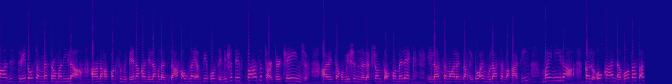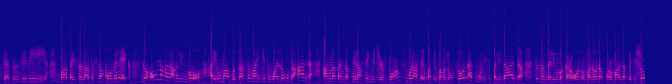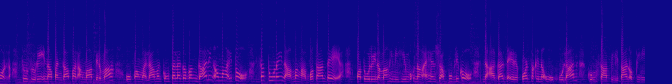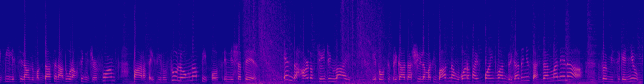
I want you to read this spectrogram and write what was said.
Mga distrito sa Metro Manila ang nakapagsumite ng kanilang lagda kaugnay ang People's Initiative para sa charter change. Ayon sa Commission on Elections o COMELEC, ilan sa mga lagdang ito ay mula sa Makati, Maynila, Caloocan, Navotas at Quezon City. Batay sa datos ng COMELEC, noong nakaraang linggo ay umabot na sa mahigit 800 ang natanggap nilang signature forms mula sa iba't ibang lungsod at munisipalidad. Sa sandaling magkaroon umano ng formal na petisyon, susuriin ng tanggapan ang mga pirma upang malaman kung talaga bang galing ang mga ito sa tunay na mga botante. Patuloy namang hinihimok ng ahensya ang publiko na agad na i-report sa kinauukulan kung sa pilitan o pinipilit silang lumagda sa naturang signature forms para sa isinusulong na People's Initiative. In the heart of changing lives, ito si Brigada Sheila Matibag ng 105.1 Brigada News SM Manila. The Music and News.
